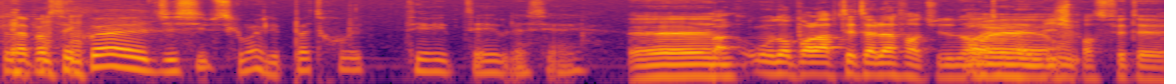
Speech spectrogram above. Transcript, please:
T'en as pensé quoi, Jessie Parce que moi, je l'ai pas trouvé terrible, terrible la série. Euh, Bah, on en parlera peut-être à la fin, tu donneras Ouais, ton avis, on- je pense. Euh,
